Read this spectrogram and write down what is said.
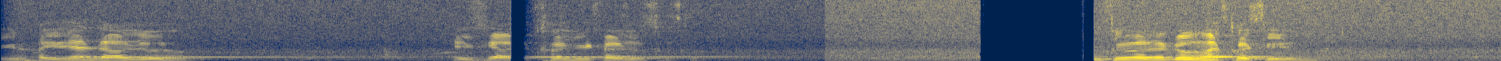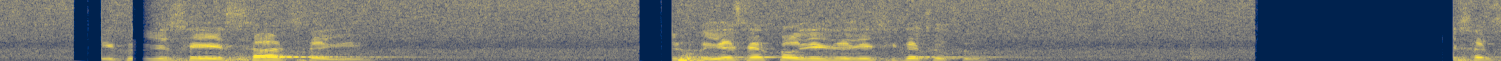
मी पहिल्यांदा आलो याची आठवण मी काढत होतो तेव्हा गमत होती एकोणीसशे सात साली मी पहिल्याच्या कॉलेजमध्ये शिकत होतो. संत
